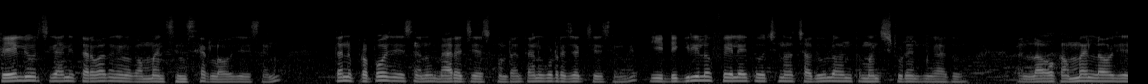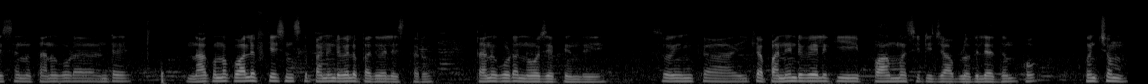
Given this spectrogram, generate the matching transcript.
ఫెయిల్యూర్స్ కానీ తర్వాత నేను ఒక అమ్మాయిని సిన్సియర్ లవ్ చేశాను. తను ప్రపోజ్ చేశాను మ్యారేజ్ చేసుకుంటాను. తను కూడా రిజెక్ట్ చేసింది. ఈ డిగ్రీలో ఫెయిల్ అయితే వచ్చిన చదువులో అంత మంచి స్టూడెంట్ కాదు. లవ్ ఒక అమ్మాయిని లవ్ చేశాను. తను కూడా అంటే నాకున్న క్వాలిఫికేషన్స్కి పన్నెండు వేలు పదివేలు ఇస్తారు. తను కూడా నో చెప్పింది. సో ఇంకా ఇక పన్నెండు వేలకి ఫార్మసిటీ జాబ్లో వదిలేద్దాం. కొంచెం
